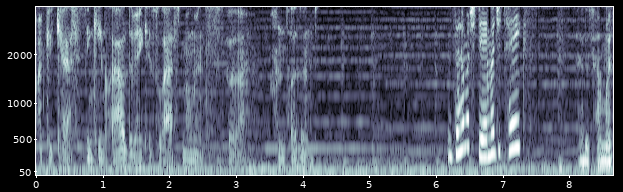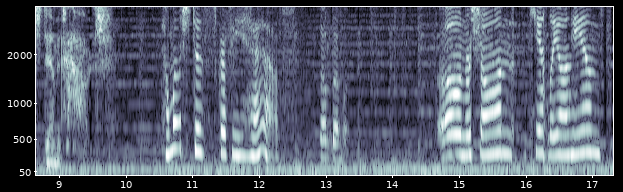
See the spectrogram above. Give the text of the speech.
I could cast Stinking Cloud to make his last moments uh, unpleasant. Is that how much damage it takes? That is how much damage it takes. How much does Scruffy have? Not that much. Oh, and Rashawn can't lay on hands.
